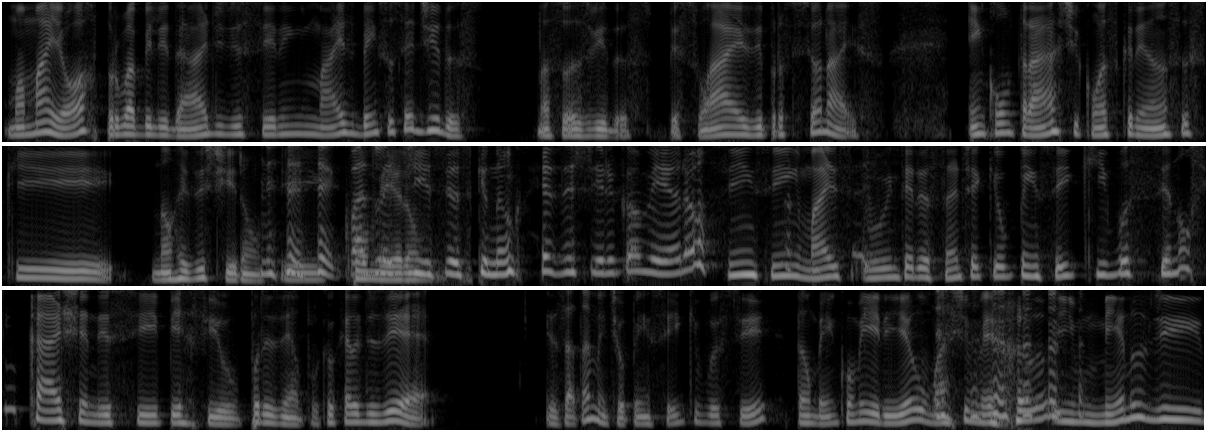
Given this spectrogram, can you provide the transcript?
uma maior probabilidade de serem mais bem-sucedidas nas suas vidas pessoais e profissionais. Em contraste com as crianças que não resistiram. E Com as Letícias que não resistiram e comeram. Sim, sim, mas o interessante é que eu pensei que você não se encaixa nesse perfil. Por exemplo, o que eu quero dizer é. Exatamente, eu pensei que você também comeria o marshmallow em menos de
